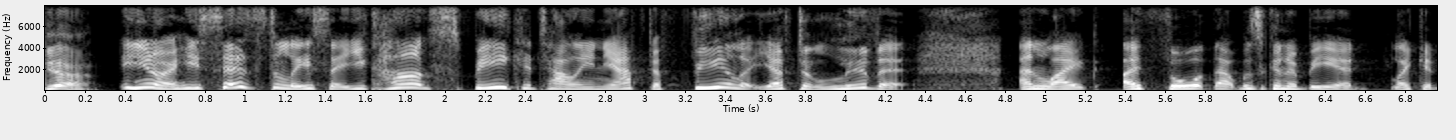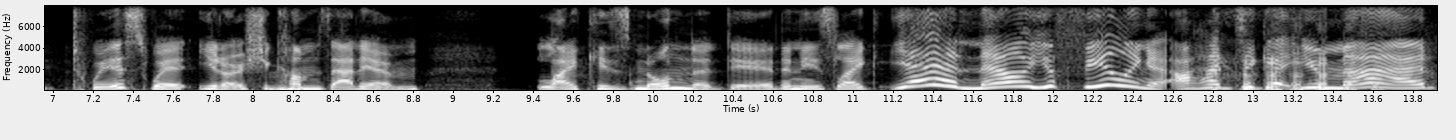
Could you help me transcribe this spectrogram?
Yeah. you know, he says to Lisa, "You can't speak Italian. You have to feel it. You have to live it." And like, I thought that was going to be a like a twist where you know she comes at him like his nonna did, and he's like, "Yeah, now you're feeling it. I had to get you mad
